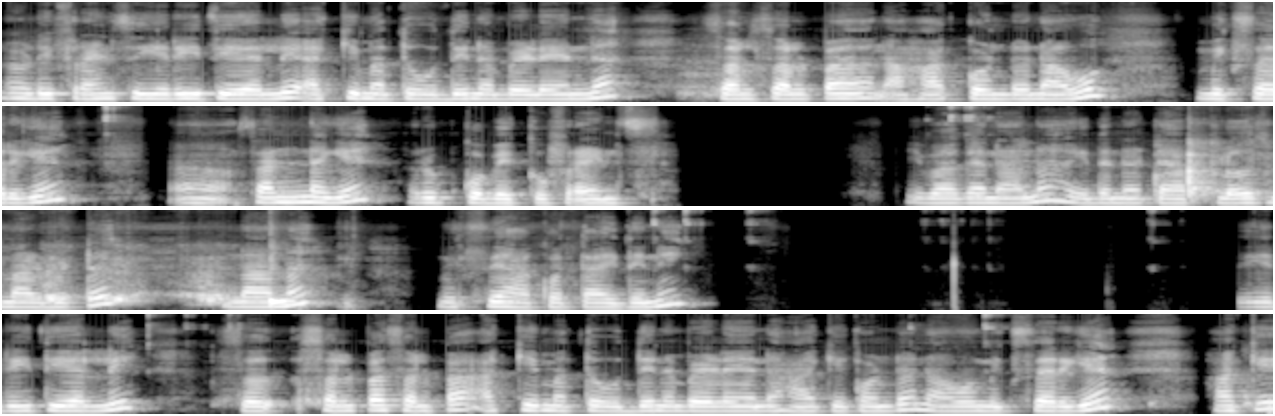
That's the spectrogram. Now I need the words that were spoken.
ನೋಡಿ ಫ್ರೆಂಡ್ಸ್ ಈ ರೀತಿಯಲ್ಲಿ ಅಕ್ಕಿ ಮತ್ತು ಉದ್ದಿನ ಬೇಳೆಯನ್ನು ಸ್ವಲ್ಪ ಸ್ವಲ್ಪ ಹಾಕ್ಕೊಂಡು ನಾವು ಮಿಕ್ಸರ್ಗೆ ಸಣ್ಣಗೆ ರುಬ್ಕೋಬೇಕು ಫ್ರೆಂಡ್ಸ್ ಇವಾಗ ನಾನು ಇದನ್ನು ಟ್ಯಾಪ್ ಕ್ಲೋಸ್ ಮಾಡಿಬಿಟ್ಟು ನಾನು ಮಿಕ್ಸಿ ಹಾಕೋತಾ ಇದ್ದೀನಿ. ಈ ರೀತಿಯಲ್ಲಿ ಸ್ವಲ್ಪ ಸ್ವಲ್ಪ ಅಕ್ಕಿ ಮತ್ತು ಉದ್ದಿನ ಬೇಳೆಯನ್ನು ಹಾಕಿಕೊಂಡು ನಾವು ಮಿಕ್ಸರ್ಗೆ ಹಾಕಿ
